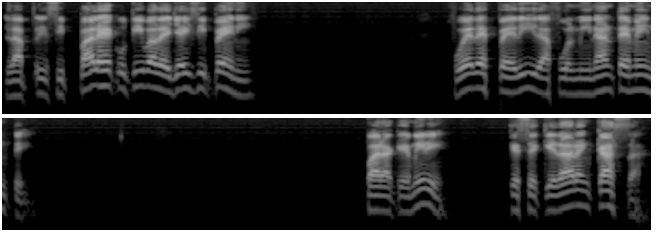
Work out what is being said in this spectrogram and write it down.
La principal ejecutiva de JC Penny fue despedida fulminantemente para que, mire, que se quedara en casa.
